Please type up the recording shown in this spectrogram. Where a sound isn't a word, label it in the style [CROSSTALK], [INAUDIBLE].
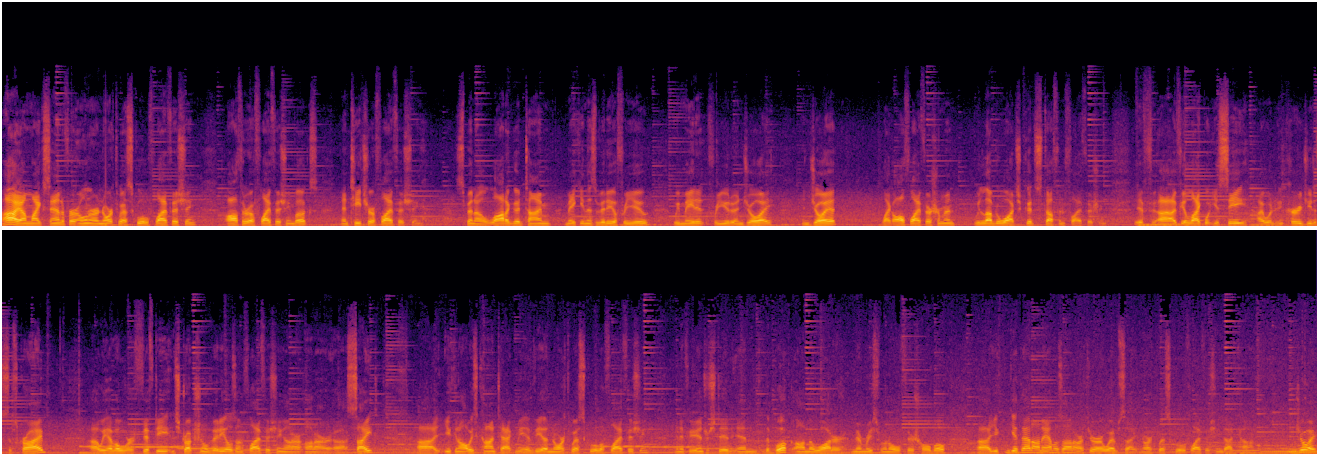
Hi, I'm Mike Sandifer, owner of Northwest School of Fly Fishing, author of fly fishing books, and teacher of fly fishing. Spent a lot of good time making this video for you. We made it for you to enjoy. Enjoy it. Like all fly fishermen, we love to watch good stuff in fly fishing. If, uh, if you like what you see, I would encourage you to subscribe. Uh, we have over 50 instructional videos on fly fishing on our, on our uh, site. Uh, you can always contact me via Northwest School of Fly Fishing. And if you're interested in the book on the water, Memories from an Old Fish Hobo, uh, you can get that on Amazon or through our website, northwestschoolofflyfishing.com. Enjoy!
